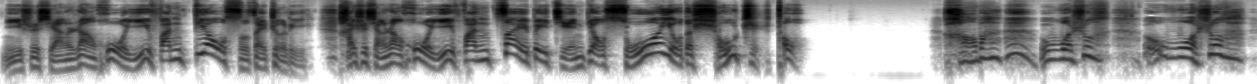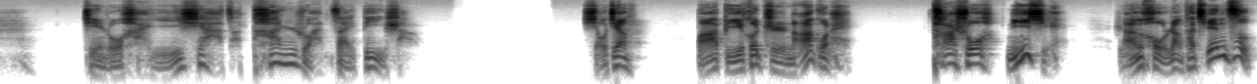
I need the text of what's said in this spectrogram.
你是想让霍一帆吊死在这里，还是想让霍一帆再被剪掉所有的手指头？好吧，我说，我说。金如海一下子瘫软在地上。小江，把笔和纸拿过来。他说：“你写，然后让他签字。”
